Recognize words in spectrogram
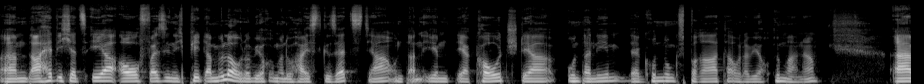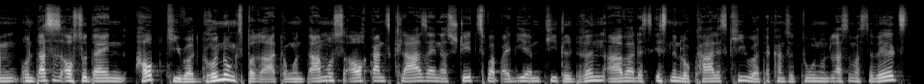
Ähm, da hätte ich jetzt eher auf, weiß ich nicht, Peter Müller oder wie auch immer du heißt, gesetzt, ja, und dann eben der Coach, der Unternehmen, der Gründungsberater oder wie auch immer, ne? Ähm, und das ist auch so dein Hauptkeyword, Gründungsberatung. Und da muss auch ganz klar sein, das steht zwar bei dir im Titel drin, aber das ist ein lokales Keyword. Da kannst du tun und lassen, was du willst.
